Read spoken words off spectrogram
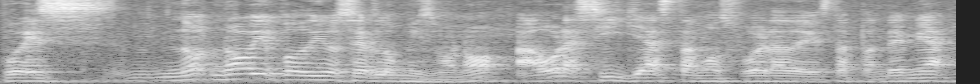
pues, no, no había podido ser lo mismo, ¿no? Ahora sí ya estamos fuera de esta pandemia.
